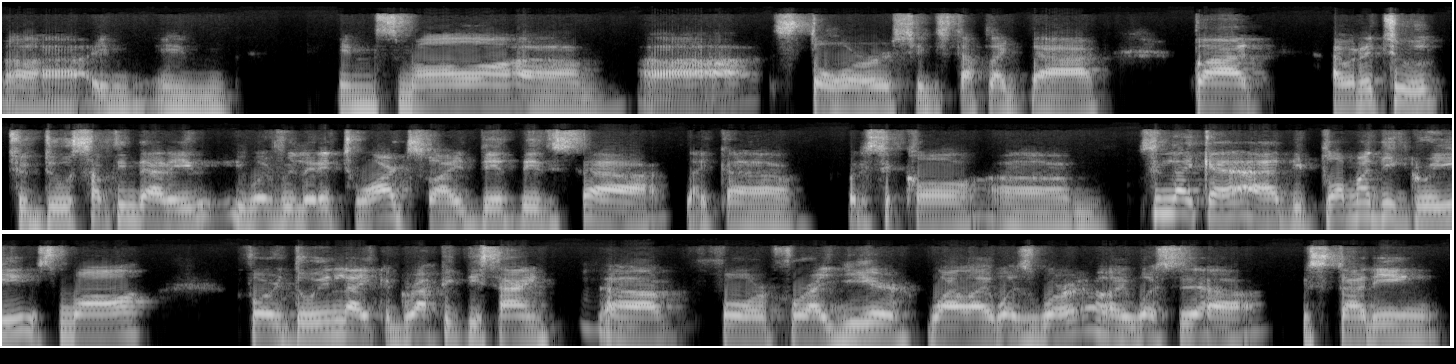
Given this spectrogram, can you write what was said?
uh, in in in small um, uh, stores and stuff like that. But I wanted to to do something that it, it was related to art. So I did this uh, like a uh, what is it called? Um, it's like a, a diploma degree, small for doing like a graphic design mm-hmm. uh, for for a year while I was work I was uh, studying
